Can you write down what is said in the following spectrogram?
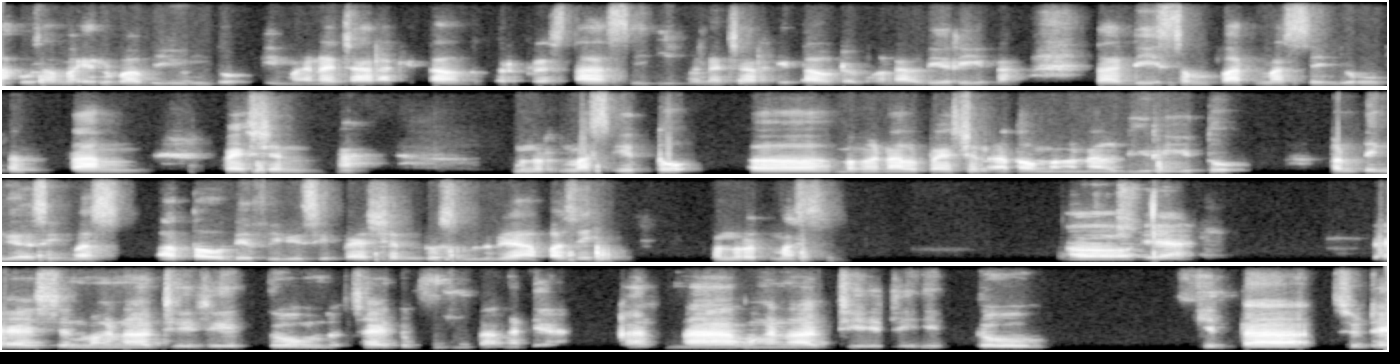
aku sama Irma bingung tuh, gimana cara kita untuk berprestasi, gimana cara kita udah mengenal diri. Nah, tadi sempat Mas singgung tentang passion. Nah, menurut Mas itu uh, mengenal passion atau mengenal diri itu penting nggak sih, Mas? Atau definisi passion itu sebenarnya apa sih, menurut Mas? Oh, ya. Passion mengenal diri itu menurut saya itu penting banget ya karena mengenal diri itu kita sudah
